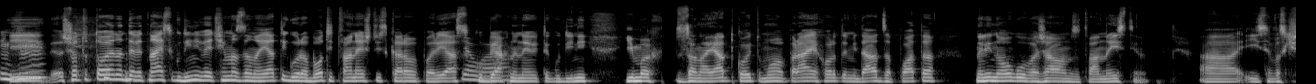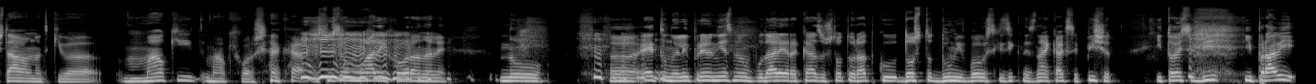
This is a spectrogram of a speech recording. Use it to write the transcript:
И, защото той е на 19 години, вече има занаят и го работи това нещо, изкарва пари. Аз, ако бях на неговите години, имах занаят, който мога да правя, хората ми дават заплата. Нали, много го уважавам за това, наистина. А, и се възхищавам на такива малки, малки хора, ще кажа, млади хора, нали. Но ето, нали, примерно, ние сме му подали ръка, защото Радко доста думи в български язик не знае как се пишат. И той седи и прави,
